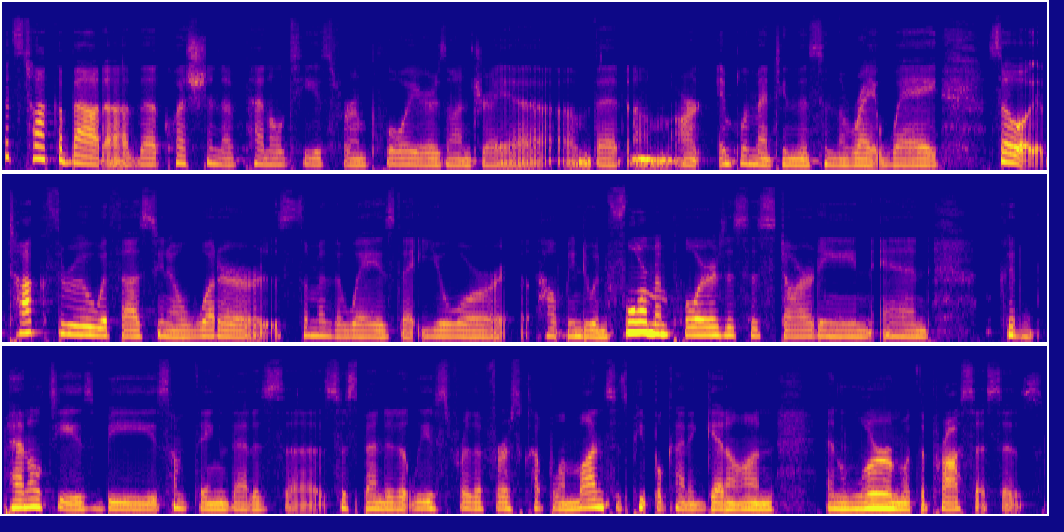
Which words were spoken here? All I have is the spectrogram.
Let's talk about uh, the question of penalties for employers, Andrea, um, that um, aren't implementing this in the right way. So, talk through with us, you know, what are some of the ways that you're helping to inform employers this is starting, and could penalties be something that is uh, suspended at least for the first couple of months as people kind of get on and learn what the process is?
